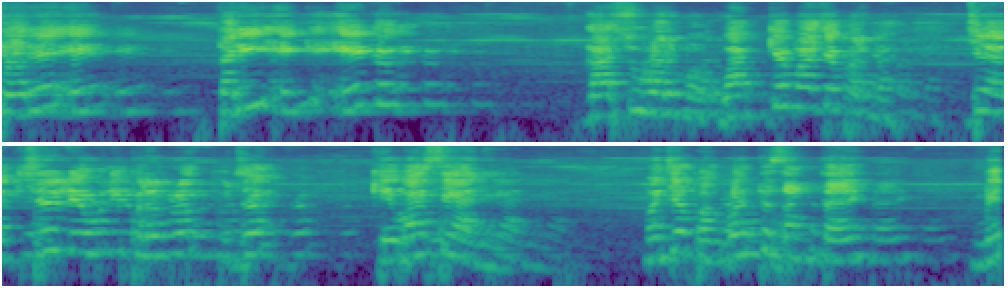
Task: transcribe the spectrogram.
तेरे एक तरी एक एक गासू वर्म वाक्य माझ्या परम जे अक्षर लेवणी परब्रह्म तुझं केव्हासे आले? म्हणजे भगवंत सांगतायत मी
